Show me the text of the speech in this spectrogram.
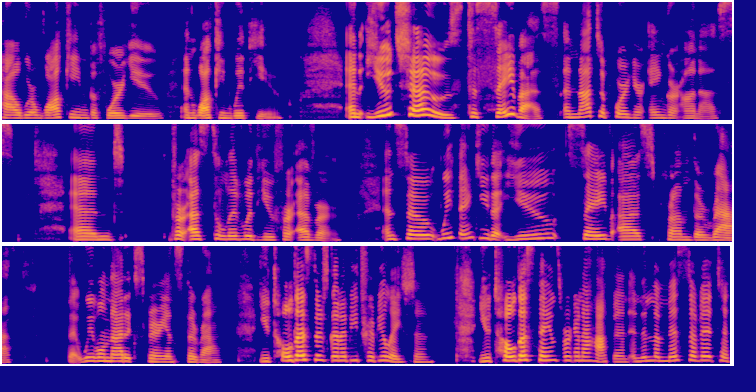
how we're walking before you and walking with you. And you chose to save us and not to pour your anger on us. And for us to live with you forever. And so we thank you that you save us from the wrath, that we will not experience the wrath. You told us there's going to be tribulation. You told us things were going to happen. And in the midst of it, to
